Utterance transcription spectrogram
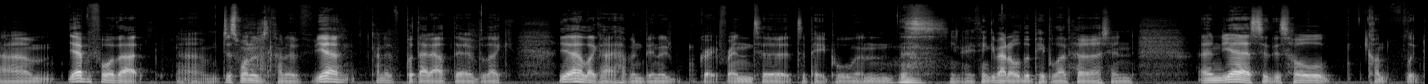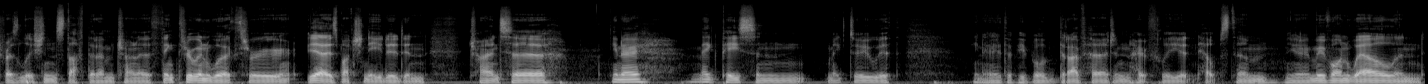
um, yeah, before that, um, just wanted to kind of yeah kind of put that out there, but like yeah, like I haven't been a great friend to to people, and you know, think about all the people I've hurt, and and yeah, so this whole conflict resolution stuff that I'm trying to think through and work through, yeah, is much needed, and trying to, you know, make peace and make do with, you know, the people that I've hurt, and hopefully it helps them, you know, move on well and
